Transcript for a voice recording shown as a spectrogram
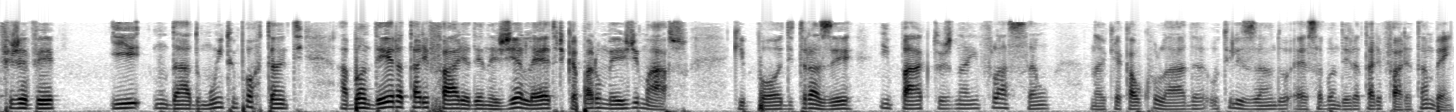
FGV, e um dado muito importante, a bandeira tarifária de energia elétrica para o mês de março, que pode trazer impactos na inflação, né, que é calculada utilizando essa bandeira tarifária também.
